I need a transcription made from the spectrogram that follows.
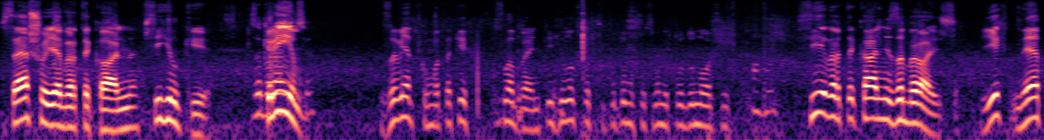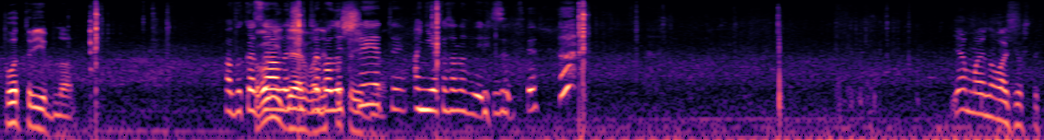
Все, що є вертикальне, всі гілки. Забираються. За винятком таких слабеньких гілок, тому що вони плодоносні. Ага. Всі вертикальні забираються. Їх не потрібно. А ви казали, що треба не потрібно. лишити. А ні, я казала вирізати. Я маю на увазі ось такі.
